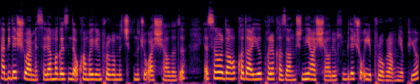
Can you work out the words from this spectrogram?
Ha bir de şu var mesela magazinde Okan Bayülgen'in programına çıktığında çok aşağıladı. Ya sen oradan o kadar yıl para kazanmışsın niye aşağılıyorsun? Bir de çok iyi program yapıyor.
